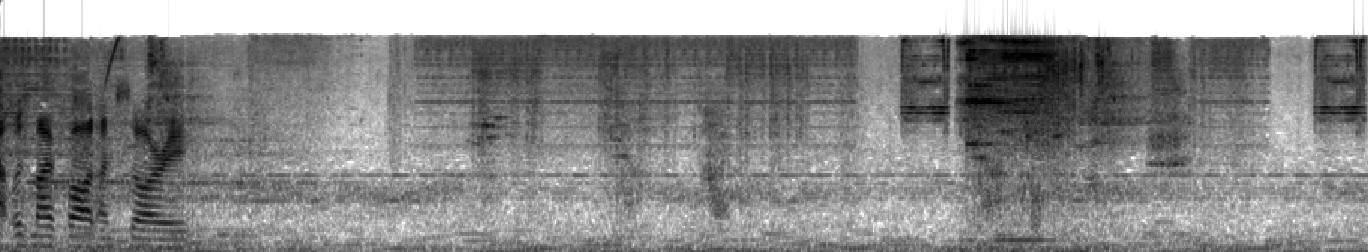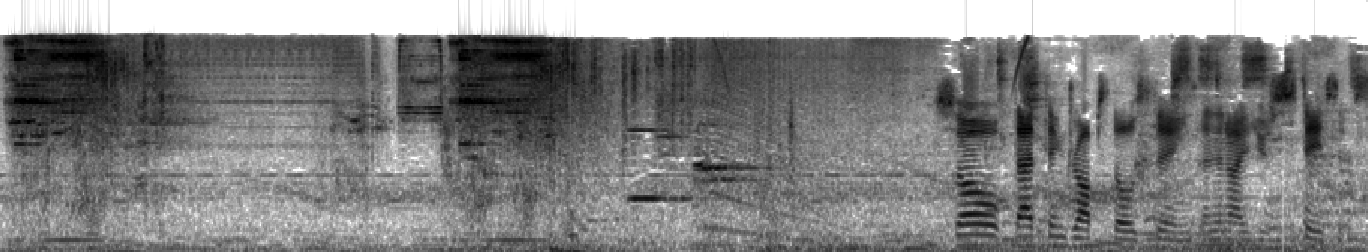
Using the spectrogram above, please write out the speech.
That was my fault, I'm sorry. So that thing drops those things, and then I use stasis.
